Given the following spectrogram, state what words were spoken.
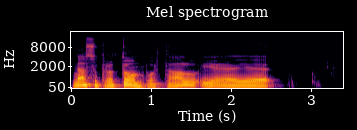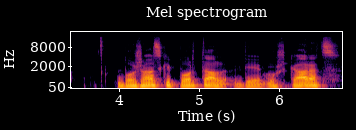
Nasuprot tom portalu je, je božanski portal gdje muškarac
